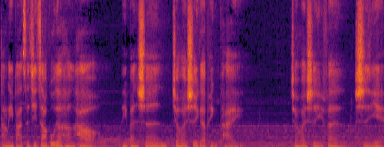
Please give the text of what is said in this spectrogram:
当你把自己照顾得很好，你本身就会是一个品牌，就会是一份事业，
